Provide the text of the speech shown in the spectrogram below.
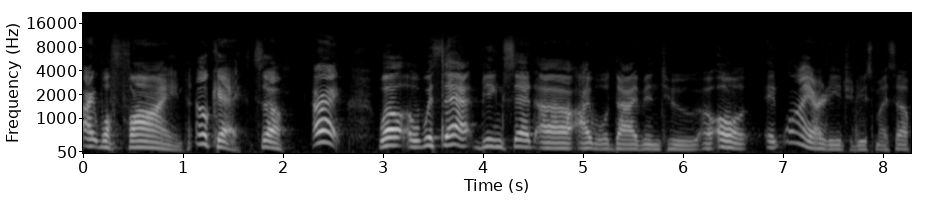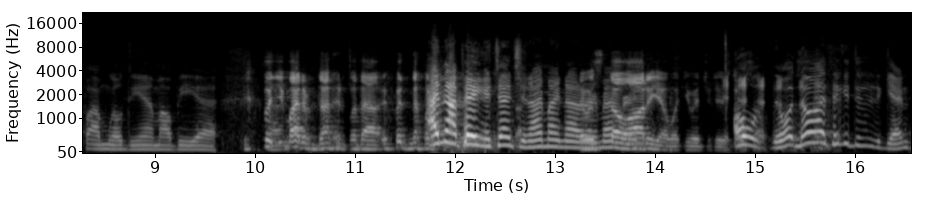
All right, well, fine. Okay, so All right. Well, uh, with that being said, uh, I will dive into. Uh, oh, and, well, I already introduced myself. I'm Will DM. I'll be. Uh, But you might have done it without with no. I'm not paying attention. attention. I might not There was remember. no audio when you introduced. Oh no, no, I think it did it again.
